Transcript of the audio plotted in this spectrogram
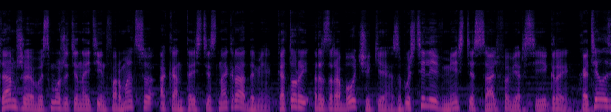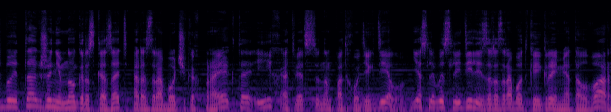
Там же вы сможете найти информацию о контесте с наградами, который разработчики запустили вместе с альфа-версией игры. Хотелось бы также немного рассказать о разработчиках проекта и их ответственном подходе к делу. Если вы следили за разработкой игры Metal War,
